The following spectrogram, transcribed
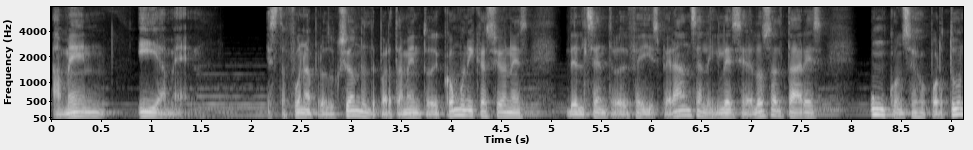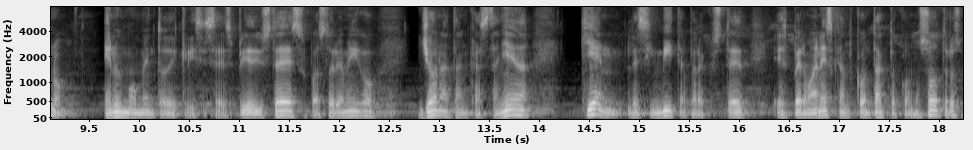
Amén y amén. Esta fue una producción del Departamento de Comunicaciones del Centro de Fe y Esperanza, la Iglesia de los Altares, un consejo oportuno en un momento de crisis. Se despide de ustedes su pastor y amigo Jonathan Castañeda quien les invita para que usted permanezca en contacto con nosotros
